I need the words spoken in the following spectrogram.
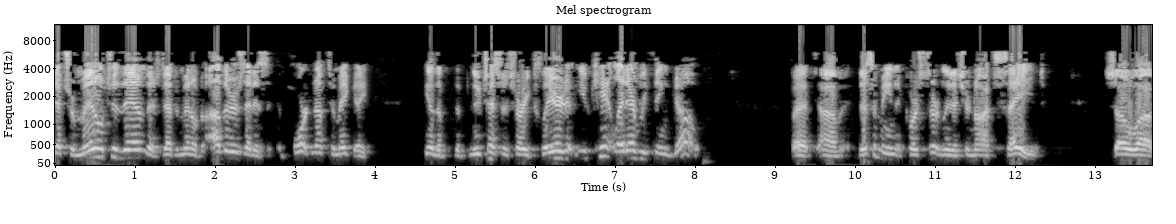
detrimental to them, that's detrimental to others, that is important enough to make a, you know, the, the New Testament is very clear that you can't let everything go. But um, doesn't mean, of course, certainly that you're not saved. So uh,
